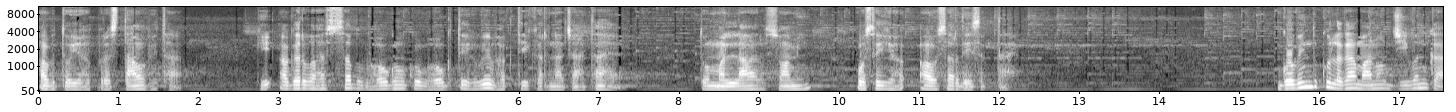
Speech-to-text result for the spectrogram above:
अब तो यह प्रस्ताव भी था कि अगर वह सब भोगों को भोगते हुए भक्ति करना चाहता है तो मल्लार स्वामी उसे यह अवसर दे सकता है। गोविंद को लगा मानो जीवन का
